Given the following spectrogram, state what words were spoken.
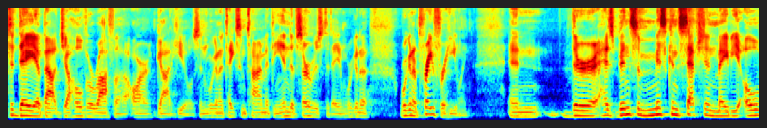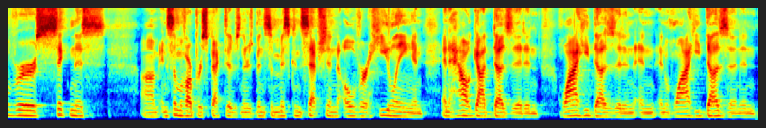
today about Jehovah Rapha, our God heals. And we're going to take some time at the end of service today and we're going to we're going to pray for healing. And there has been some misconception maybe over sickness um, in some of our perspectives, and there's been some misconception over healing and, and how God does it and why He does it and, and, and why He doesn't. And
